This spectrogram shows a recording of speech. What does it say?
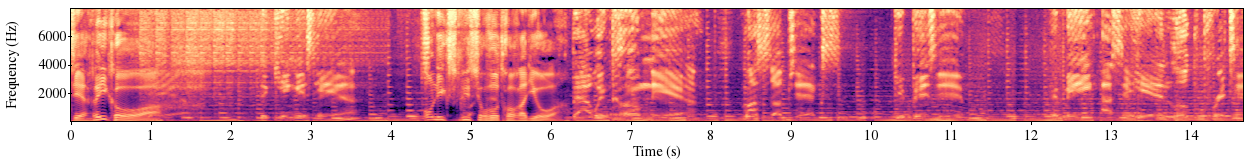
Jericho. The king is here. On exclut sur votre radio. Bow and come near. My subjects get busy. And me, I sit here and look pretty.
